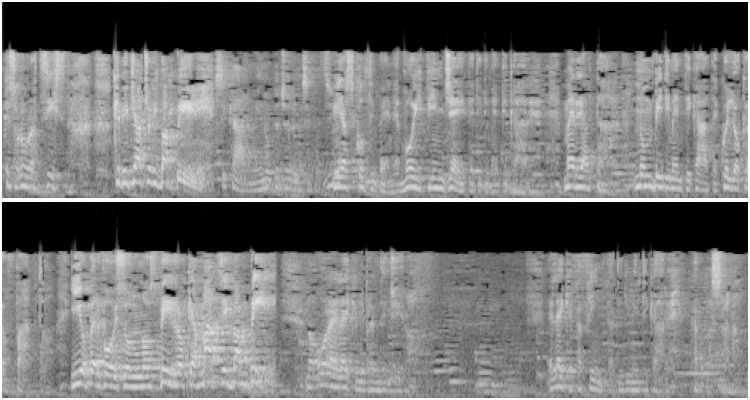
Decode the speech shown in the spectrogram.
Che sono un razzista, che mi piacciono i bambini. Si calmi, non peggiori la situazione. Mi ascolti bene, voi fingete di dimenticare, ma in realtà non vi dimenticate quello che ho fatto. Io per voi sono uno sbirro che ammazza i bambini. No, ora è lei che mi prende in giro. È lei che fa finta di dimenticare, caro Bassano.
